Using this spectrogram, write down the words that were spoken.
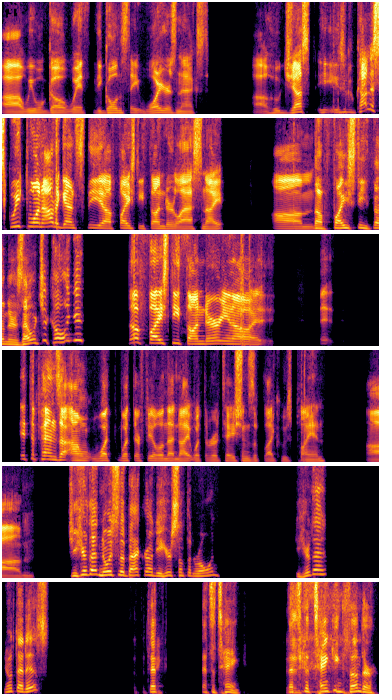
Uh, we will go with the Golden State Warriors next, uh, who just he, he kind of squeaked one out against the uh, feisty Thunder last night. Um, The feisty thunder. Is that what you're calling it? the feisty Thunder, you know, it, it, it depends on what what they're feeling that night, what the rotations look like, who's playing. Um, Do you hear that noise in the background? Do you hear something rolling? Do you hear that? You know what that is? at That- That's a tank. That's the tanking thunder.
